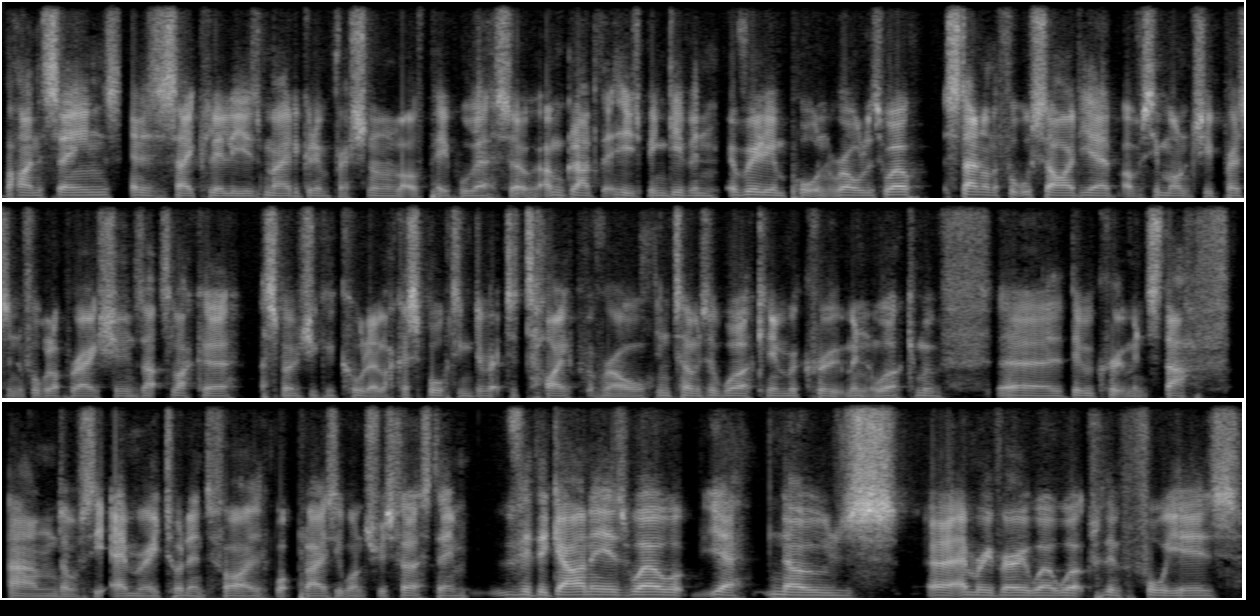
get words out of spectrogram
behind the scenes. And as I say, clearly he's made a good impression on a lot of people there. So I'm glad that he's been given a really important role as well. Staying on the football side, yeah, obviously Monchi, president of football operations, that's like a, I suppose you could call it like a sporting director type of role in terms of working in recruitment, working with uh, the recruitment staff, and obviously Emery to identify what players he wants for his first team. Vidagany as well, yeah, knows uh, Emery very well, worked with him for four years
